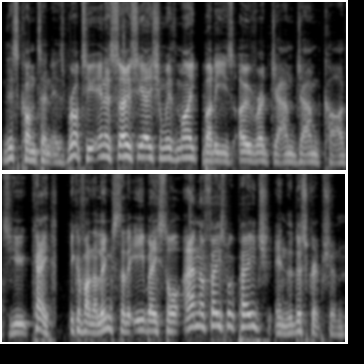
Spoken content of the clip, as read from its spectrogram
This content is brought to you in association with my buddies over at Jam Jam Cards UK. You can find the links to the eBay store and the Facebook page in the description.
